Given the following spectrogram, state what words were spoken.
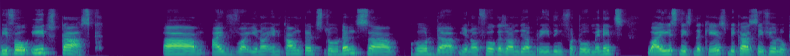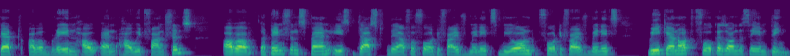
before each task, um, I've, uh, you know, encountered students uh, who'd, you know, focus on their breathing for two minutes. Why is this the case? Because if you look at our brain how and how it functions, our attention span is just there for 45 minutes. Beyond 45 minutes, we cannot focus on the same thing.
